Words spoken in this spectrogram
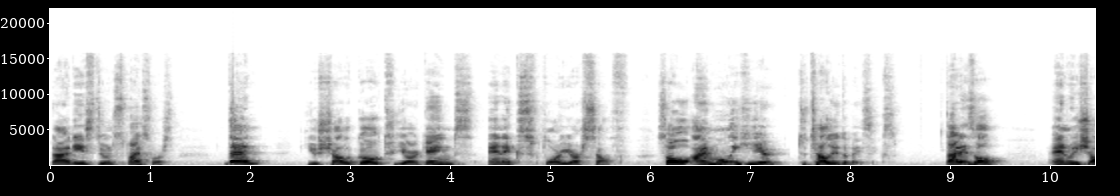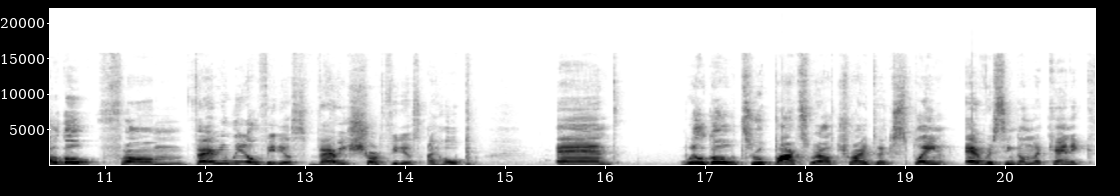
that is Dune Spice Wars. Then you shall go to your games and explore yourself. So I'm only here to tell you the basics. That is all. And we shall go from very little videos, very short videos, I hope, and we'll go through parts where I'll try to explain every single mechanic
